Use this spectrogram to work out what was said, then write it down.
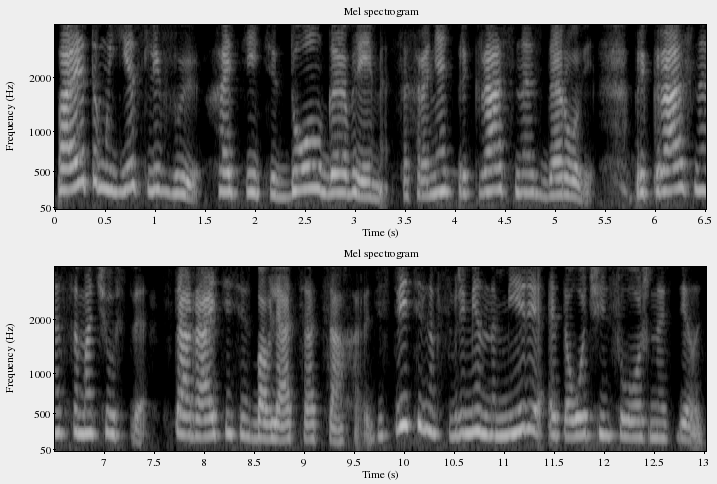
Поэтому, если вы хотите долгое время сохранять прекрасное здоровье, прекрасное самочувствие, старайтесь избавляться от сахара. Действительно, в современном мире это очень сложно сделать,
